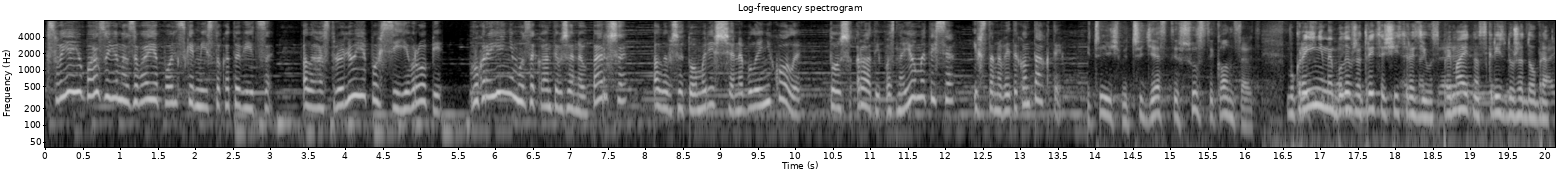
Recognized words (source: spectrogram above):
своєю базою називає польське місто Катовіце, але гастролює по всій Європі. В Україні музиканти вже не вперше, але в Житомирі ще не були ніколи. Тож радий познайомитися і встановити контакти. Liczyliśmy 36 koncert. В Україні ми були вже 36 разів. Сприймають нас скрізь дуже добре,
